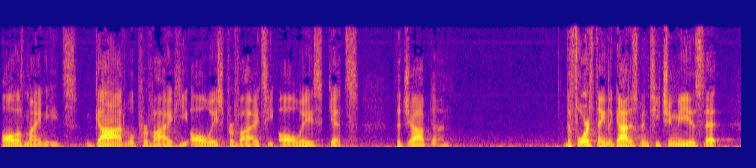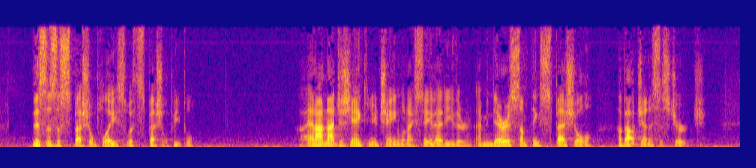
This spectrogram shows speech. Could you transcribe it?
All of my needs. God will provide. He always provides. He always gets the job done. The fourth thing that God has been teaching me is that this is a special place with special people. And I'm not just yanking your chain when I say that either. I mean, there is something special about Genesis Church.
